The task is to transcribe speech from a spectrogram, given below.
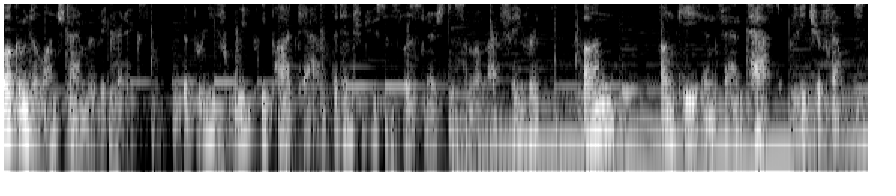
Welcome to Lunchtime Movie Critics, the brief weekly podcast that introduces listeners to some of our favorite fun, funky, and fantastic feature films.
